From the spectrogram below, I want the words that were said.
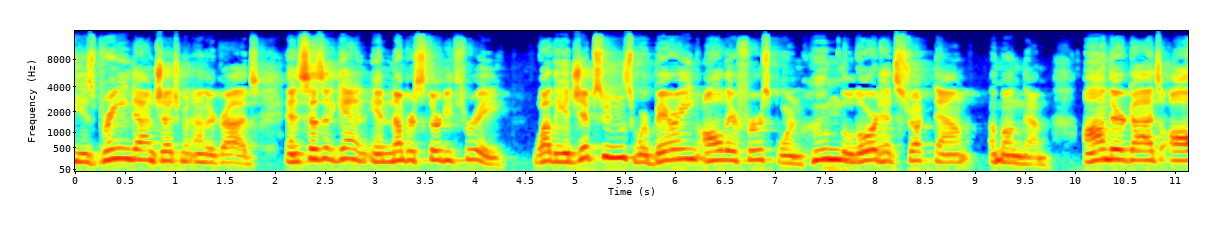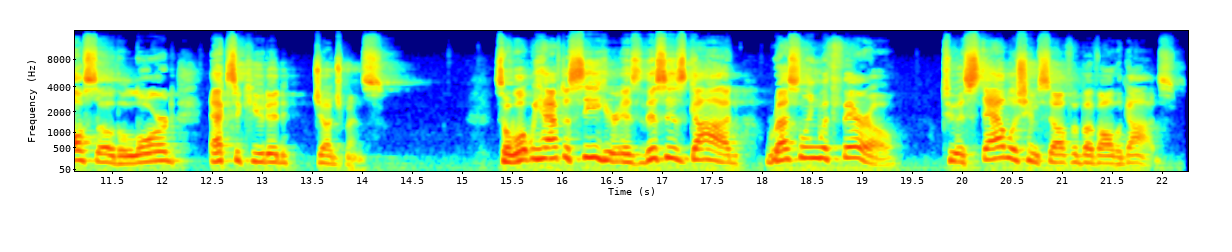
He is bringing down judgment on their gods. And it says it again in, Numbers 33 while the Egyptians were burying all their firstborn, whom the Lord had struck down among them, on their gods also the Lord executed judgments. So, what we have to see here is this is God wrestling with Pharaoh to establish himself above all the gods.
